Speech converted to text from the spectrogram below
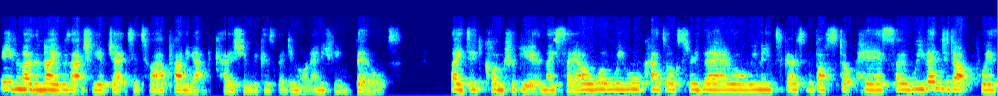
even though the neighbours actually objected to our planning application because they didn't want anything built, they did contribute and they say, oh, well, we walk our dogs through there or we need to go to the bus stop here. So we've ended up with,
